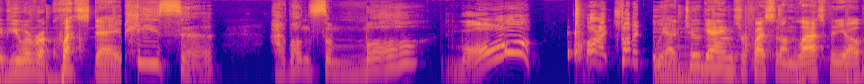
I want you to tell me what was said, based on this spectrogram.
Viewer request day. Please, sir, I want some more. More? All right, stop it. We had two games requested on the last video.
